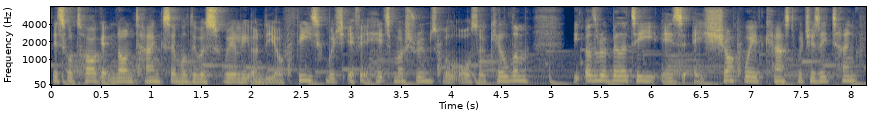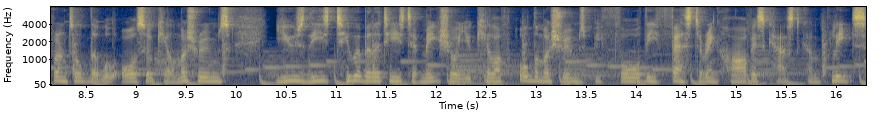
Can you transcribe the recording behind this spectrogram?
This will target non-tanks and will do a swirly under your feet, which if it hits mushrooms will also kill them. The other ability is a Shockwave cast, which is a tank frontal that will also kill mushrooms. Use these two abilities to make sure you kill off all the mushrooms before the Festering Harvest cast completes.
